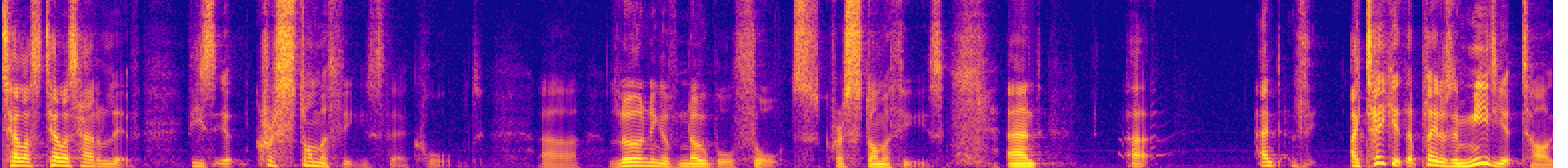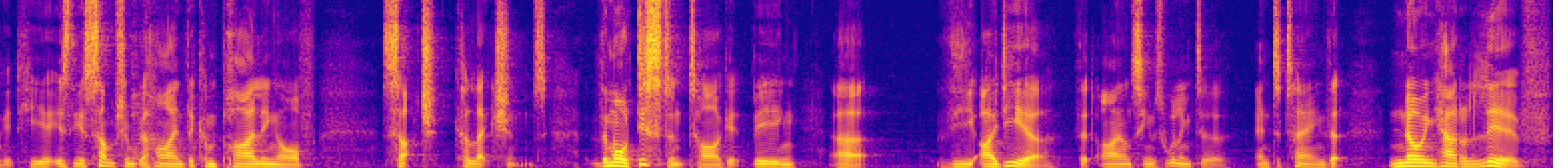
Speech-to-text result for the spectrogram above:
tell us, tell us how to live. These uh, Chrestomathies, they're called. Uh, learning of noble thoughts, Chrestomathies. And, uh, and I take it that Plato's immediate target here is the assumption behind the compiling of such collections. The more distant target being uh, the idea that Ion seems willing to entertain that knowing how to live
